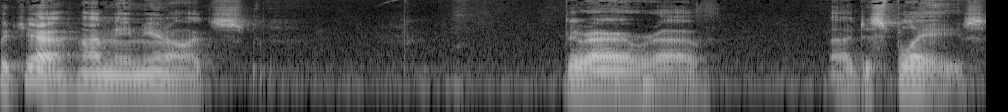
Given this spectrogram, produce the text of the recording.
but yeah, I mean, you know, it's there are uh, uh, displays.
